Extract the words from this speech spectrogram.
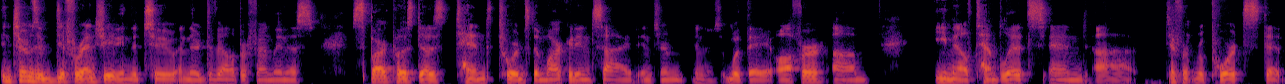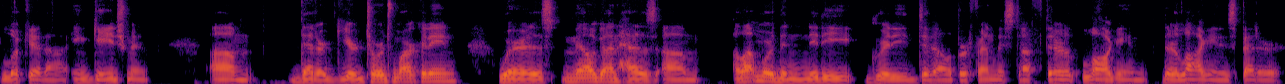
in terms of differentiating the two and their developer friendliness, SparkPost does tend towards the marketing side in terms of what they offer, um, email templates and uh, different reports that look at uh, engagement um, that are geared towards marketing, whereas Mailgun has um, a lot more than nitty gritty developer friendly stuff. Their logging, their logging is better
